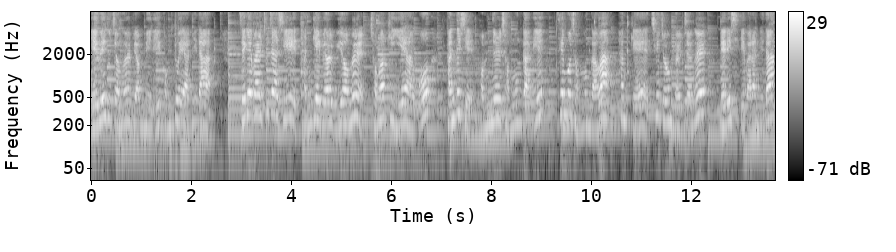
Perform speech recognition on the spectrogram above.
예외 규정을 면밀히 검토해야 합니다. 재개발 투자 시 단계별 위험을 정확히 이해하고 반드시 법률 전문가 및 세무 전문가와 함께 최종 결정을 내리시기 바랍니다.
